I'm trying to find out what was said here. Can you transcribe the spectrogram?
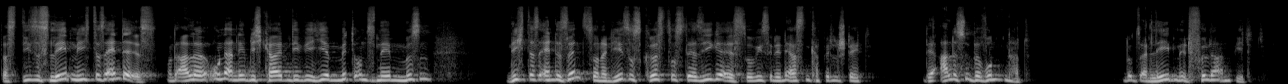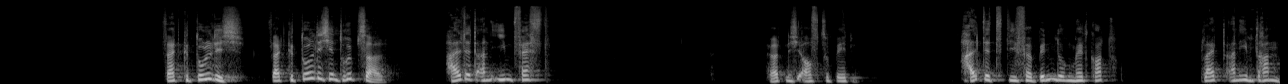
dass dieses Leben nicht das Ende ist und alle Unannehmlichkeiten, die wir hier mit uns nehmen müssen, nicht das Ende sind, sondern Jesus Christus der Sieger ist, so wie es in den ersten Kapiteln steht, der alles überwunden hat und uns ein Leben in Fülle anbietet. Seid geduldig, seid geduldig in Trübsal, haltet an ihm fest. Hört nicht auf zu beten. Haltet die Verbindung mit Gott. Bleibt an ihm dran.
